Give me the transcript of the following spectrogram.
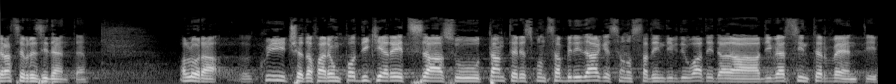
Grazie Presidente. Allora, qui c'è da fare un po' di chiarezza su tante responsabilità che sono state individuate da diversi interventi.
